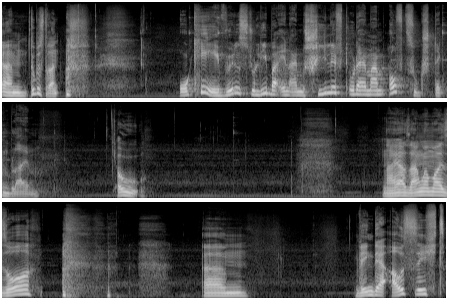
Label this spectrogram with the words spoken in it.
Ähm, du bist dran. Okay, würdest du lieber in einem Skilift oder in einem Aufzug stecken bleiben? Oh. Naja, sagen wir mal so. ähm, wegen der Aussicht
